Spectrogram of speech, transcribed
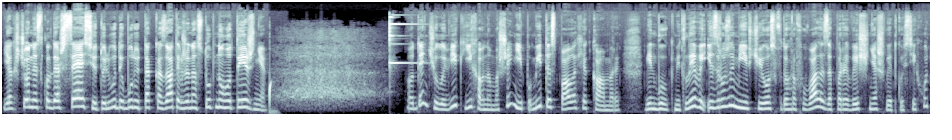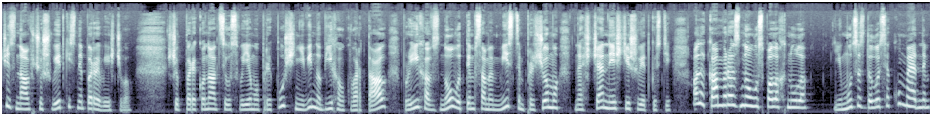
Якщо не складеш сесію, то люди будуть так казати вже наступного тижня. Один чоловік їхав на машині і помітив спалахи камери. Він був кмітливий і зрозумів, що його сфотографували за перевищення швидкості, хоч і знав, що швидкість не перевищував. Щоб переконатися у своєму припущенні, він об'їхав квартал, проїхав знову тим самим місцем, причому на ще нижчій швидкості. Але камера знову спалахнула. Йому це здалося кумедним,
